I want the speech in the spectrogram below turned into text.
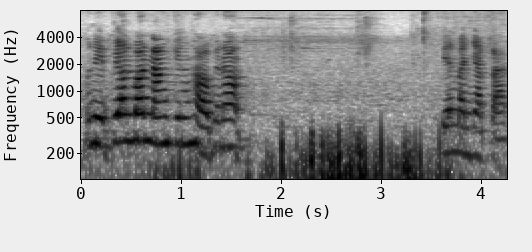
วันนี้เปลี่ยนบ้านนั่งกินข้าพี่น้องเปลี่ยนบรรยากาศ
